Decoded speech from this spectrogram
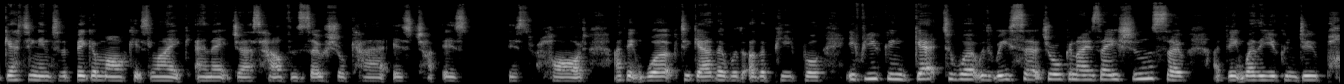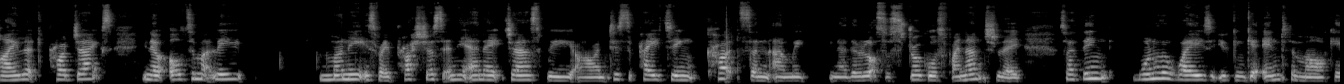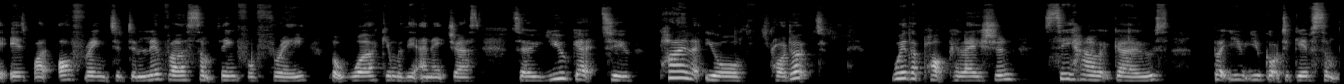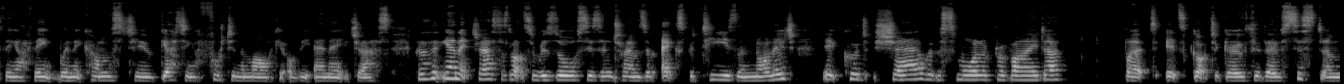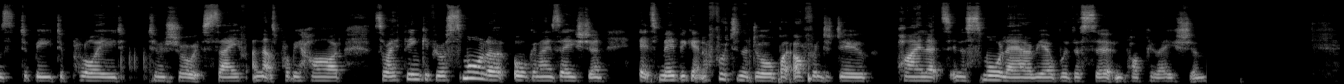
getting into the bigger markets like NHS, health and social care is is is hard. I think work together with other people. If you can get to work with research organizations, so I think whether you can do pilot projects, you know, ultimately money is very precious in the NHS. We are anticipating cuts and, and we, you know, there are lots of struggles financially. So I think one of the ways that you can get into the market is by offering to deliver something for free, but working with the NHS. So you get to pilot your product with a population, see how it goes, but you, you've got to give something, I think, when it comes to getting a foot in the market of the NHS. Because I think the NHS has lots of resources in terms of expertise and knowledge it could share with a smaller provider, but it's got to go through those systems to be deployed to ensure it's safe. And that's probably hard. So I think if you're a smaller organization, it's maybe getting a foot in the door by offering to do pilots in a small area with a certain population.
